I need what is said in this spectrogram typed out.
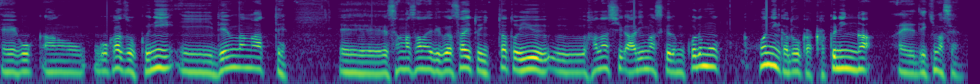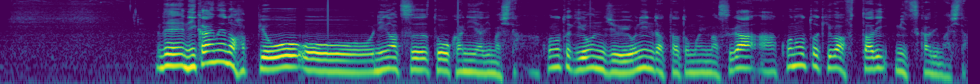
えー、ごあのご家族に電話があって、えー、探さないでくださいと言ったという話がありますけどもこれも本人かどうか確認が、えー、できません。で2回目の発表を2月10日にやりましたこの時44人だったと思いますがこの時は2人見つかりました。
